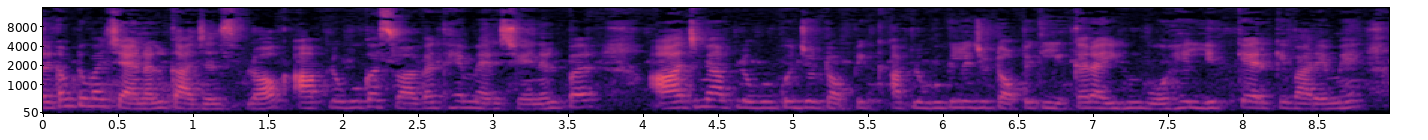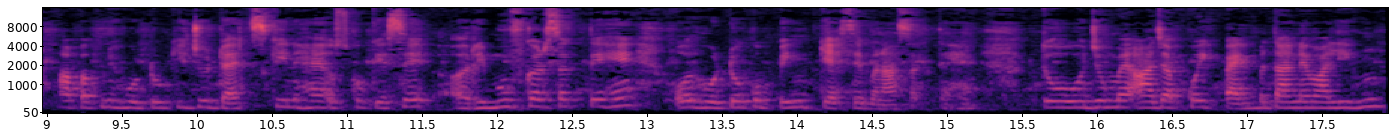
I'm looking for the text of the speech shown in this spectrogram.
welcome to my channel Kajal's blog आप लोगों का स्वागत है मेरे चैनल पर। आज मैं आप लोगों को जो टॉपिक आप लोगों के लिए जो टॉपिक लेकर आई हूँ, वो है लिप केयर के बारे में। आप अपने होठों की जो डेड स्किन है, उसको कैसे रिमूव कर सकते हैं और होठों को पिंक कैसे बना सकते हैं। तो जो मैं आज आपको एक पैक बताने वाली हूँ,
